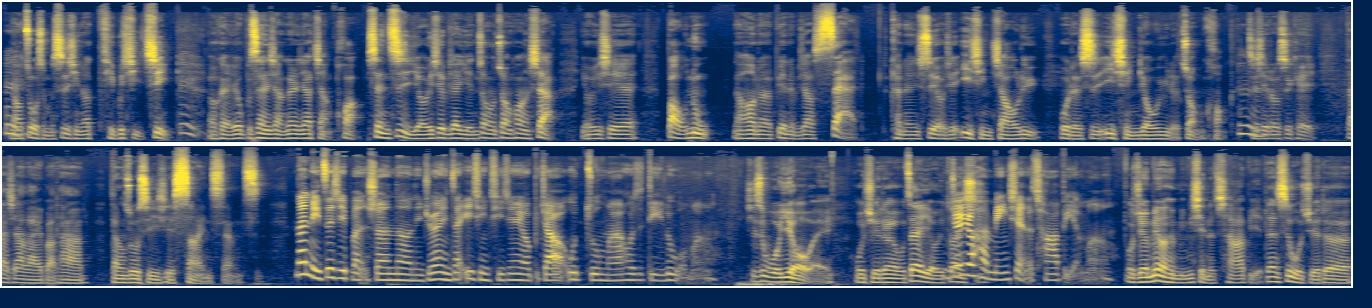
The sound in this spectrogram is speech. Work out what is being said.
然后做什么事情都提不起劲，嗯，OK，又不是很想跟人家讲话，甚至有一些比较严重的状况下，有一些暴怒，然后呢变得比较 sad。可能是有一些疫情焦虑或者是疫情忧郁的状况，这些都是可以大家来把它当做是一些 signs 这样子。那你自己本身呢？你觉得你在疫情期间有比较无助吗，或是低落吗？其实我有诶、我觉得我在有一段时你觉得有很明显的差别吗？我觉得没有很明显的差别，但是我觉得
